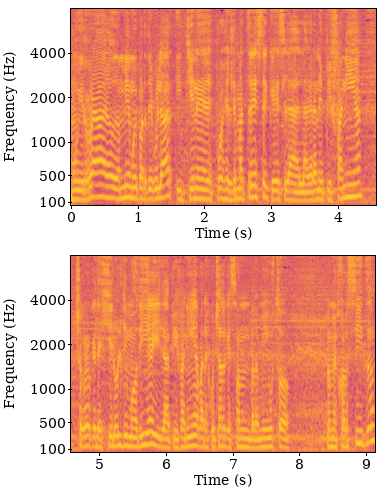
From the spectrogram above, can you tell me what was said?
muy raro, también muy particular, y tiene después el tema 13, que es la, la gran epifanía. Yo creo que elegí el último día y la epifanía para escuchar, que son para mi gusto lo mejorcito.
